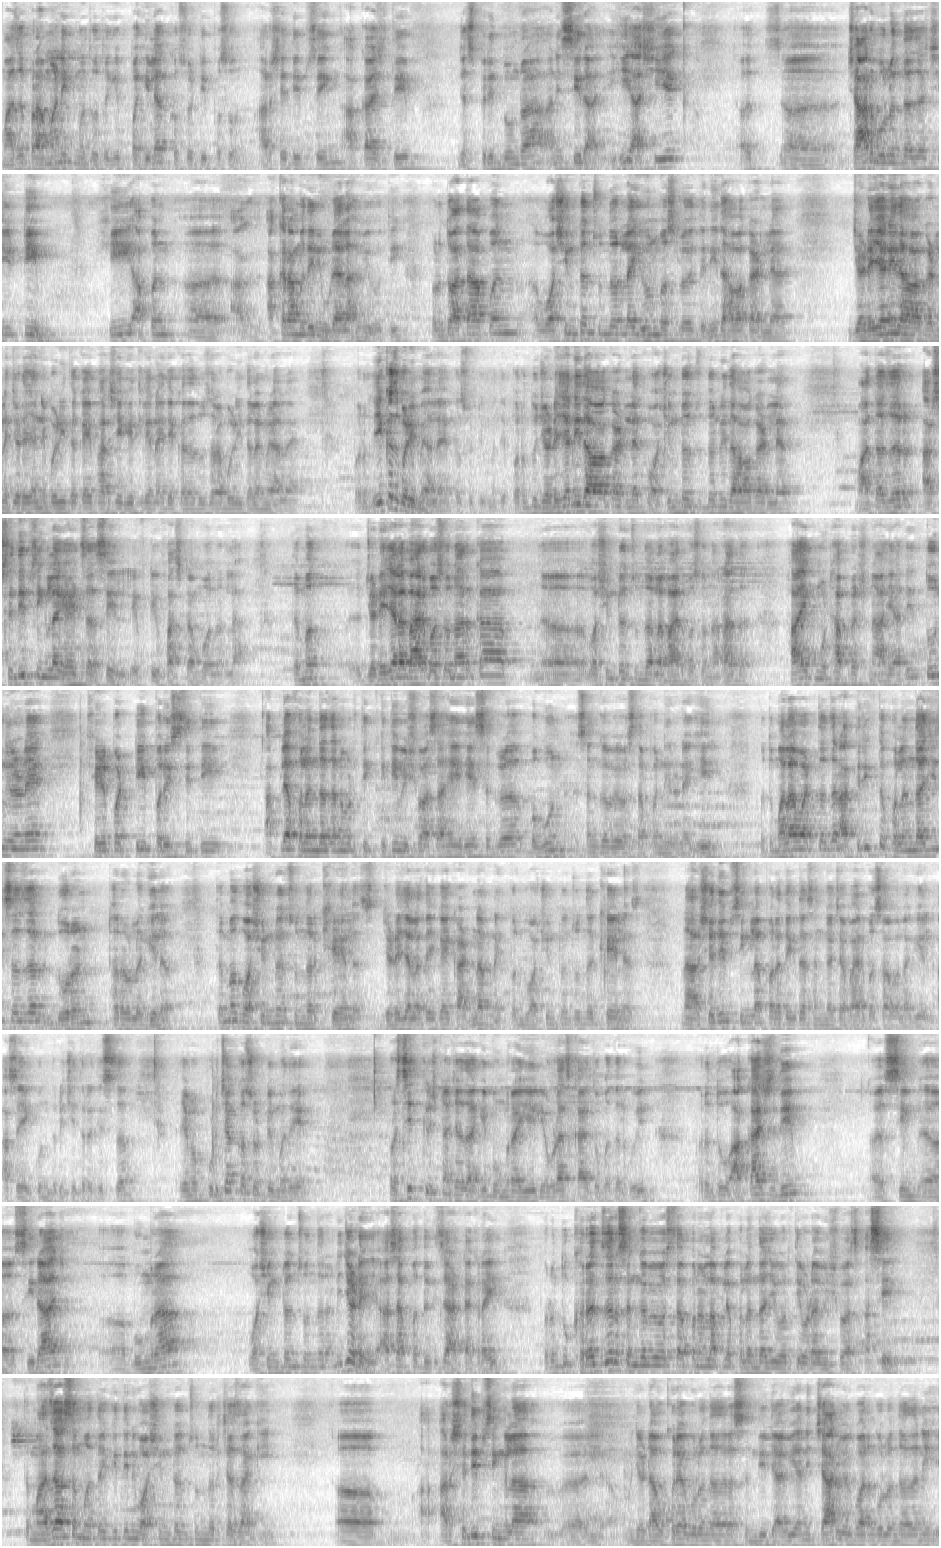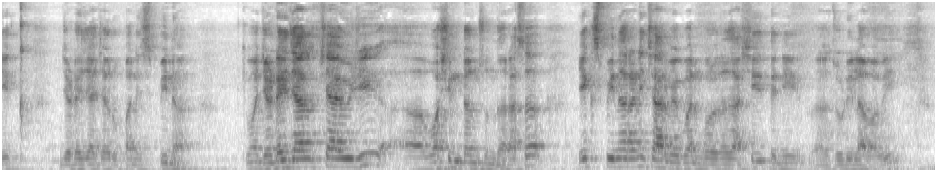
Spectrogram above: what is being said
माझं प्रामाणिक मत होतं की पहिल्या कसोटीपासून अर्षदीप सिंग आकाशदीप जसप्रीत बुमराह आणि सिराज ही अशी एक चार गोलंदाजाची टीम ही आपण अकरामध्ये निवडायला हवी होती. परंतु आता आपण वॉशिंग्टन सुंदरला घेऊन बसलो आहे त्यांनी धावा काढल्यात. जडेजाने धावा काढल्या जडेजाने बळी तर काही फारसे घेतले नाहीत एखादा दुसरा बळी त्याला मिळाला आहे परंतु एकच बळी मिळाला आहे कसोटीमध्ये परंतु जडेजाने धावा काढल्यात वॉशिंग्टन सुंदरनी धावा काढल्यात. मग आता जर अर्षदीप सिंगला घ्यायचं असेल लेफ्टी फास्ट आर्म बॉलरला तर मग जडेजाला बाहेर बसवणार का वॉशिंग्टन सुंदरला बाहेर बसवणार? हा हा एक मोठा प्रश्न आहे. आणि तो निर्णय खेळपट्टी परिस्थिती आपल्या फलंदाजांवरती किती विश्वास आहे हे सगळं बघून संघ व्यवस्थापन निर्णय घेईल. तुम्हाला वाटतं जर अतिरिक्त फलंदाजीचं जर धोरण ठरवलं गेलं तर मग वॉशिंग्टन सुंदर खेळेलच. जडेजाला ते काही काढणार नाहीत पण वॉशिंग्टन सुंदर खेळेलच. आणि हर्षदीप सिंगला परत एकदा संघाच्या बाहेर बसावं लागेल असं एकूण तरी चित्र दिसतं. त्याच्यामुळे पुढच्या कसोटीमध्ये प्रसिद्ध कृष्णाच्या जागी बुमरा येईल एवढाच काय तो बदल होईल. परंतु आकाशदीप अ, सिम सिराज बुमरा बुमराह वॉशिंग्टन सुंदर आणि जडेजा अशा पद्धतीचा अटॅक राहील. परंतु खरंच जर संघ व्यवस्थापनाला आपल्या फलंदाजीवरती एवढा विश्वास असेल तर माझं असं मत आहे की त्यांनी वॉशिंग्टन सुंदरच्या जागी अर्षदीप सिंगला म्हणजे डावखुऱ्या गोलंदाजाला संधी द्यावी आणि चार वेगवान गोलंदाजांनी एक जडेजाच्या रूपाने स्पिनर किंवा जडेजाच्या ऐवजी वॉशिंग्टन सुंदर असं एक स्पिनर आणि चार वेगवान गोलंदाज अशी त्यांनी जोडी लावावी.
